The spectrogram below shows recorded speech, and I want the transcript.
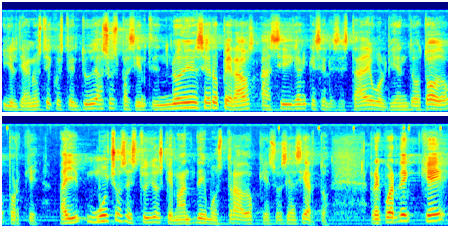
y el diagnóstico esté en duda, esos pacientes no deben ser operados, así digan que se les está devolviendo todo, porque hay muchos estudios que no han demostrado que eso sea cierto. Recuerden que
